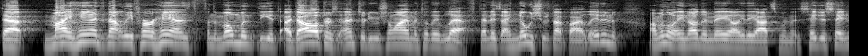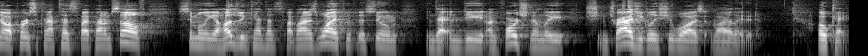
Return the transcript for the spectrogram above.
that my hand did not leave her hands from the moment the idolaters entered Yerushalayim until they left. That is, I know she was not violated. The sages say, no, a person cannot testify upon himself. Similarly, a husband can't testify upon his wife. We have to assume that indeed, unfortunately, and tragically, she was violated. Okay,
